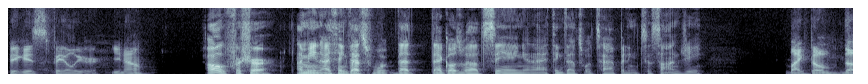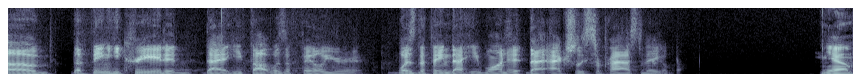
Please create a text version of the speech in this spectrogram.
biggest failure. You know? oh, for sure. I mean, I think that's what that that goes without saying, and I think that's what's happening to Sanji. Like the the the thing he created that he thought was a failure was the thing that he wanted that actually surpassed Vegapunk. Yeah.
